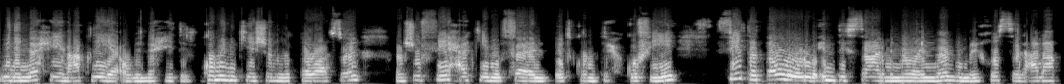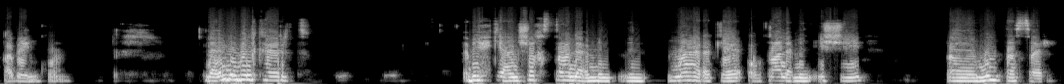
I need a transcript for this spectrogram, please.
من, الناحية العقلية أو من ناحية الكوميونيكيشن والتواصل نشوف في حكي بالفعل بدكم تحكوا فيه. في تطور وانتصار من نوع ما بما يخص العلاقة بينكم. لأنه هالكارت بيحكي عن شخص طالع من من معركة أو طالع من إشي آه، منتصر.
